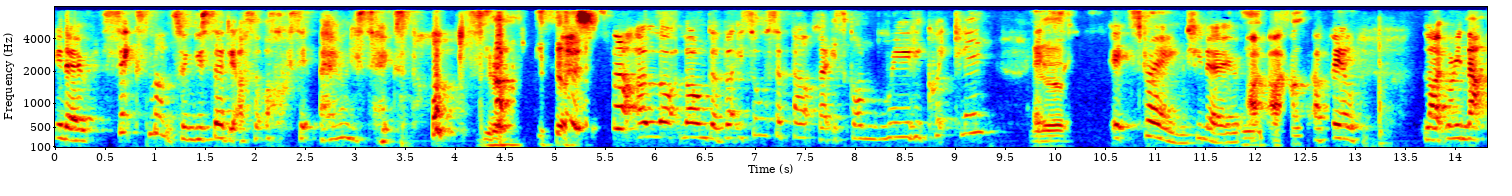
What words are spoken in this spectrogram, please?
you know, six months when you said it, I thought, oh, is it only six months? Yeah, yes. it's not a lot longer, but it's also felt that it's gone really quickly. Yeah. It's, it's strange, you know. I, I, I feel like we're in that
